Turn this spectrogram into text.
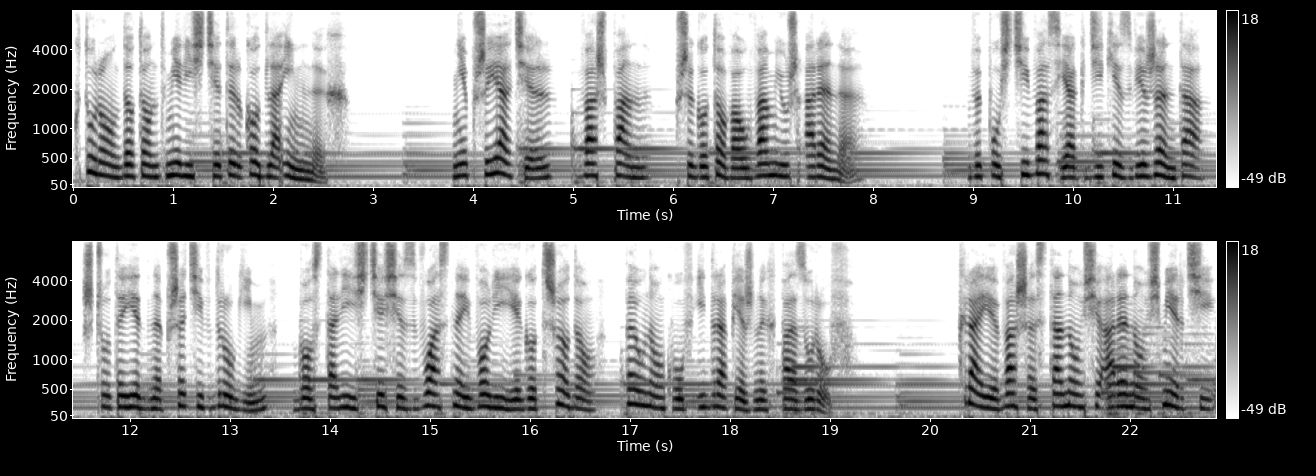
którą dotąd mieliście tylko dla innych. Nieprzyjaciel, wasz pan, przygotował wam już arenę. Wypuści was jak dzikie zwierzęta, szczute jedne przeciw drugim, bo staliście się z własnej woli jego trzodą, pełną kłów i drapieżnych pazurów. Kraje wasze staną się areną śmierci,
